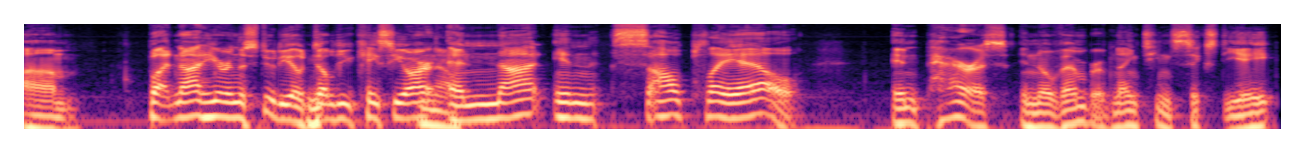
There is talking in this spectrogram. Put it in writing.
Um, but not here in the studio, WKCR, No. and not in Salle Pleyel in Paris in November of 1968.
